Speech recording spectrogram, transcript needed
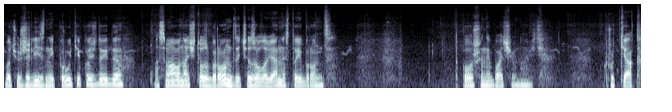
Бачу, желізний прутик ось дойде. А сама вона чи то з бронзи, чи з олов'яни з тої бронзи. Такого ще не бачив навіть. Крутяк.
